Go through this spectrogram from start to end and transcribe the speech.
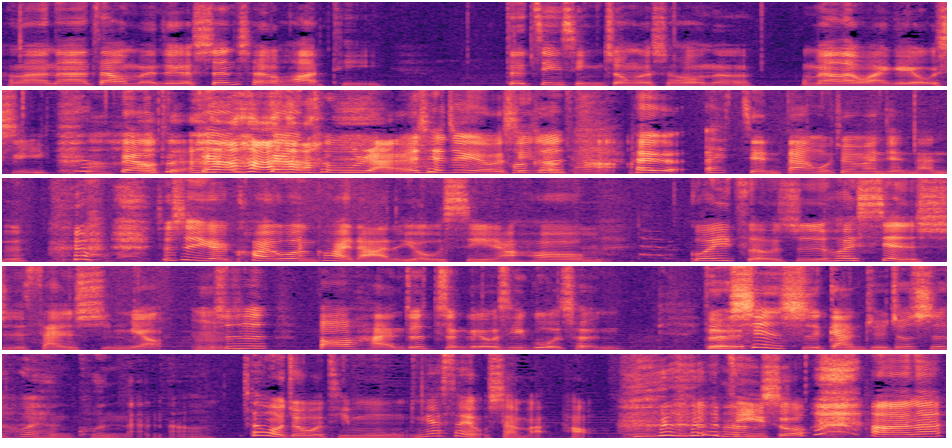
好了，那在我们这个深层话题的进行中的时候呢，我们要来玩一个游戏，啊非常非常非常突然，而且这个游戏可怕。还有个哎，简单，我觉得蛮简单的，就是一个快问快答的游戏，然后嗯规则是会限时三十秒，嗯就是包含就整个游戏过程。对有现实感觉就是会很困难啊。但我觉得我题目应该算友善吧。好，自己说。好了，那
